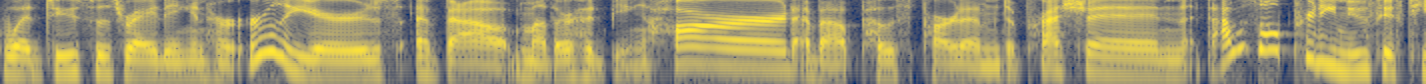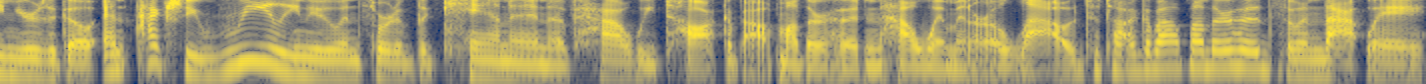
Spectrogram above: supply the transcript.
What Dooce was writing in her early years about motherhood being hard, about postpartum depression, that was all pretty new 15 years ago, and actually really new in sort of the canon of how we talk about motherhood and how women are allowed to talk about motherhood. So, in that way,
